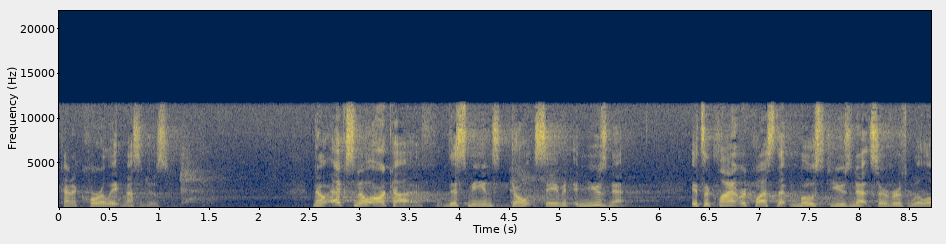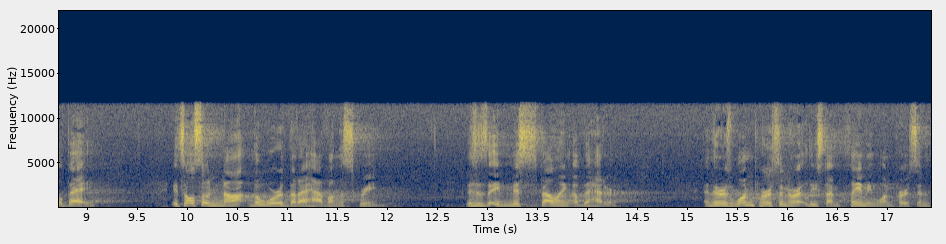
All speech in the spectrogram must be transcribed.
kind of correlate messages. Now XNO archive, this means don't save it in Usenet. It's a client request that most Usenet servers will obey. It's also not the word that I have on the screen. This is a misspelling of the header. And there is one person, or at least I'm claiming one person,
